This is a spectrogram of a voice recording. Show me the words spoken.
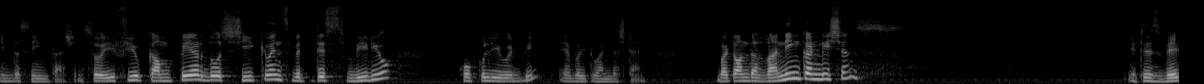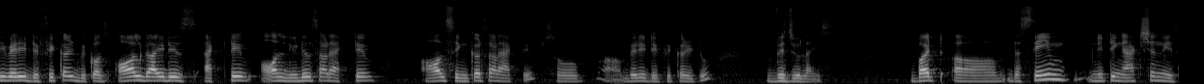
in the same fashion. So, if you compare those sequence with this video hopefully you would be able to understand. But on the running conditions it is very very difficult because all guide is active, all needles are active, all sinkers are active. So, uh, very difficult to visualize. But uh, the same knitting action is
